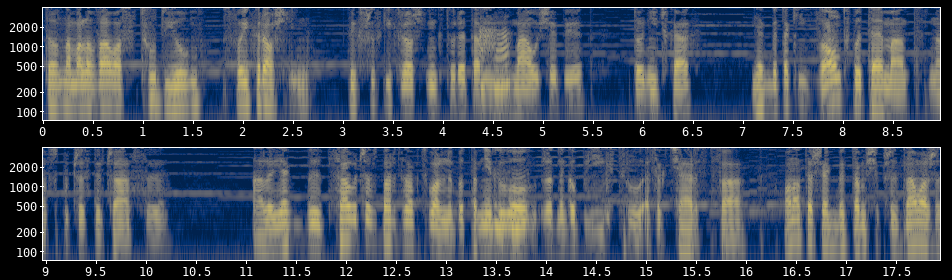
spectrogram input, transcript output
to namalowała studium swoich roślin. Tych wszystkich roślin, które tam Aha. ma u siebie w doniczkach. Jakby taki wątły temat na współczesne czasy, ale jakby cały czas bardzo aktualny, bo tam nie było żadnego blinktru, efekciarstwa. Ona też jakby tam się przyznała, że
